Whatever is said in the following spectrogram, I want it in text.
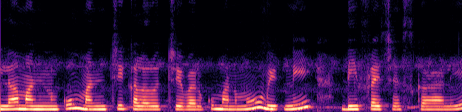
ఇలా మనకు మంచి కలర్ వచ్చే వరకు మనము వీటిని డీప్ ఫ్రై చేసుకోవాలి.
